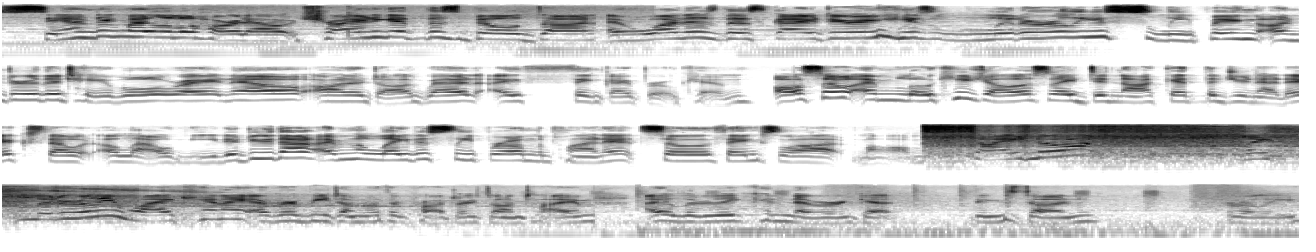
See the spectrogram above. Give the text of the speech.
sanding my little heart out, trying to get this build done. And what is this guy doing? He's literally sleeping under the table right now on a dog bed. I think I broke him. Also, I'm low-key jealous that I did not get the genetics that would allow me to do that. I'm the lightest sleeper on the planet, so thanks a lot, mom. Side note, like literally why can't I ever be done with a project on time? I literally can never get things done early.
